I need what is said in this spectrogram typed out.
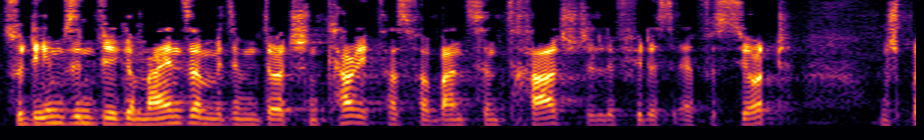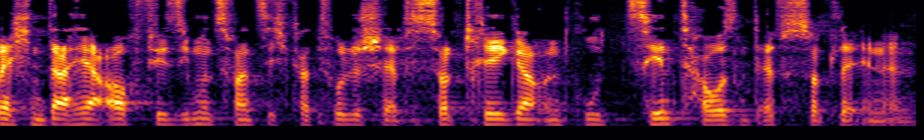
Zudem sind wir gemeinsam mit dem Deutschen Caritasverband Zentralstelle für das FSJ und sprechen daher auch für 27 katholische FSJ-Träger und gut 10.000 FSJlerInnen.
